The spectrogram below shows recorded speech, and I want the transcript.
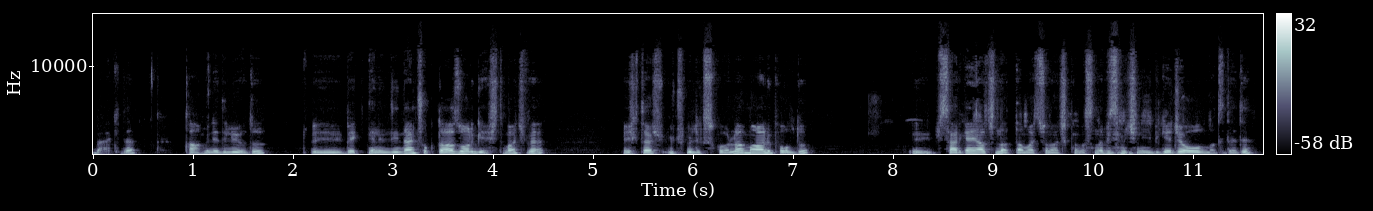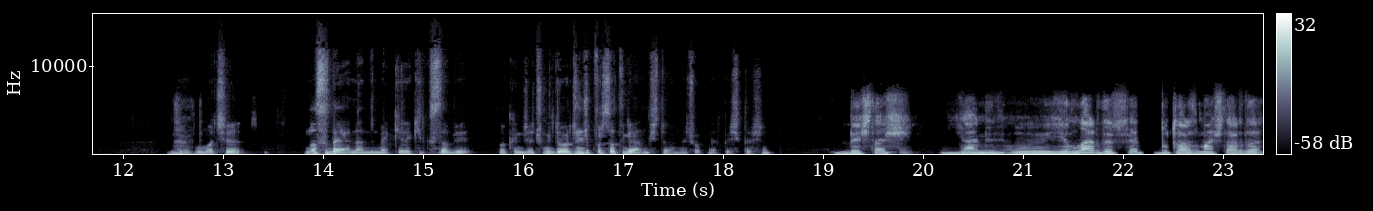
belki de tahmin ediliyordu. E, beklenildiğinden çok daha zor geçti maç ve Beşiktaş 3 birlik skorla mağlup oldu. E, Sergen Yalçın da hatta maç sonu açıklamasında bizim için iyi bir gece olmadı dedi. Evet. E, bu maçı nasıl değerlendirmek gerekir kısa bir bakınca? Çünkü dördüncü fırsatı gelmişti önüne çok net Beşiktaş'ın. Beşiktaş yani e, yıllardır hep bu tarz maçlarda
